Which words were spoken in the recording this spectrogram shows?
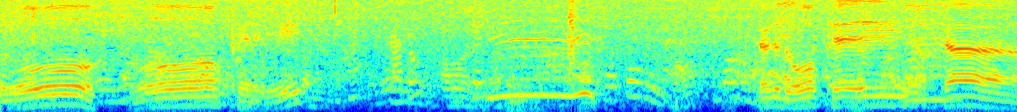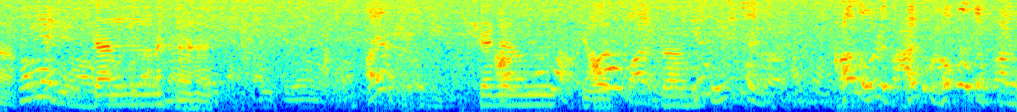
오, 오케이. 저기도 오케이. 자, 짠. 최근 찍었어. 가도 원래 나한테 먹어도 가도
